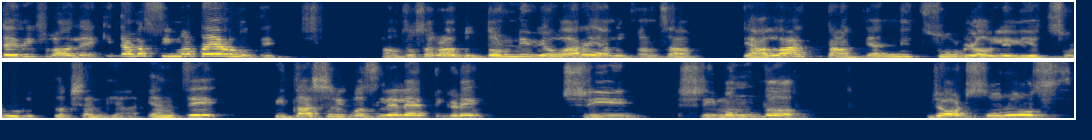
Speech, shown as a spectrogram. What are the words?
टेरिफ लावले की त्याला सीमा तयार होते. हा जो सगळा दुतोंडी व्यवहार आहे या लोकांचा. त्याला तात्यांनी चूड लावलेली आहे चूड. लक्षात घ्या. यांचे पिताश्री बसलेले आहेत तिकडे. श्री श्रीमंत जॉर्ज सोरोस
